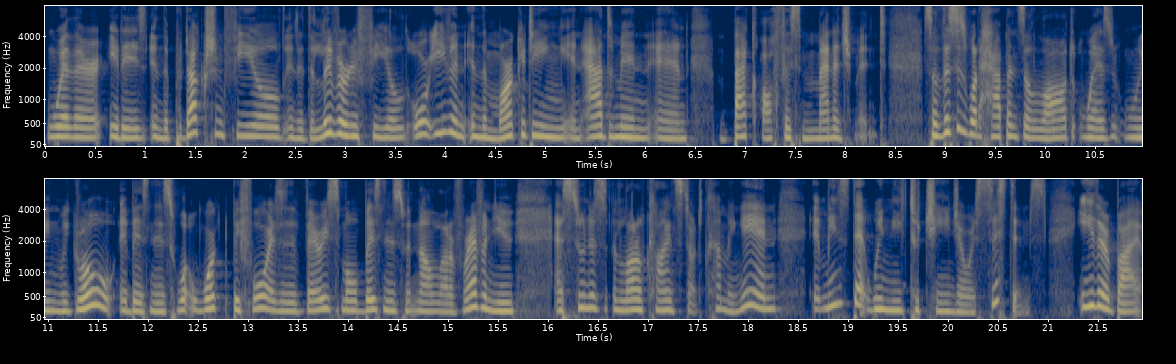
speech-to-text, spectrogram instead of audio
whether it is in the production field, in the delivery field, or even in the marketing and admin and back office management. So, this is what happens a lot when we grow a business. What worked before as a very small business with not a lot of revenue, as soon as a lot of clients start coming in, it means that we need to change our systems, either by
